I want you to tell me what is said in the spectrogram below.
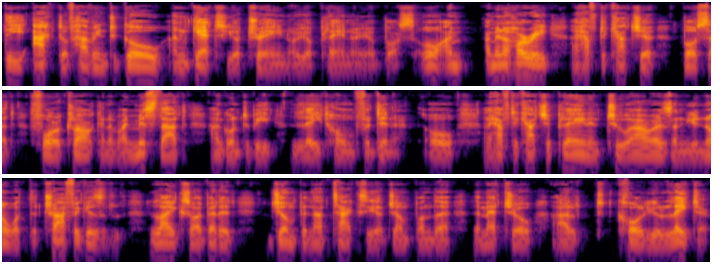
the act of having to go and get your train or your plane or your bus. Oh, I'm I'm in a hurry. I have to catch a bus at four o'clock, and if I miss that, I'm going to be late home for dinner. Oh, I have to catch a plane in two hours, and you know what the traffic is like, so I better jump in that taxi or jump on the, the metro. I'll call you later.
